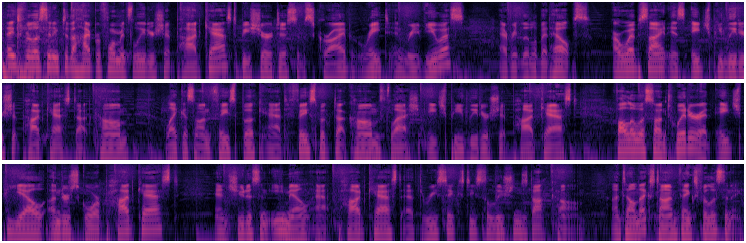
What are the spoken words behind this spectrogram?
Thanks for listening to the High Performance Leadership Podcast. Be sure to subscribe, rate, and review us. Every little bit helps. Our website is hpleadershippodcast.com. Like us on Facebook at facebook.com slash hpleadershippodcast. Follow us on Twitter at hpl underscore podcast. And shoot us an email at podcast at 360solutions.com. Until next time, thanks for listening.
